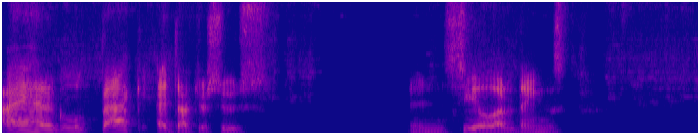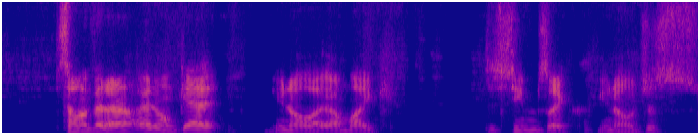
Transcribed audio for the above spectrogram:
I had to look back at Dr. Seuss and see a lot of things. Some of it I, I don't get. You know, I, I'm like, this seems like you know just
